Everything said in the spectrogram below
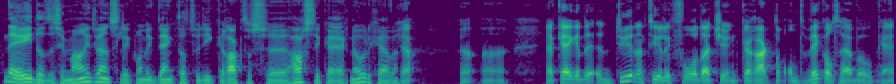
Nee, dat is helemaal niet wenselijk. Want ik denk dat we die karakters hartstikke erg nodig hebben. Ja. Ja, ja kijk, het, het duurt natuurlijk voordat je een karakter ontwikkeld hebt ook, hè.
